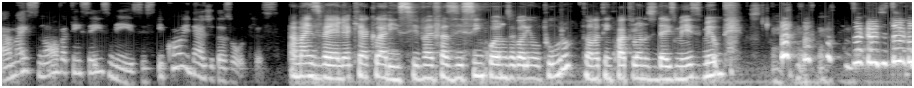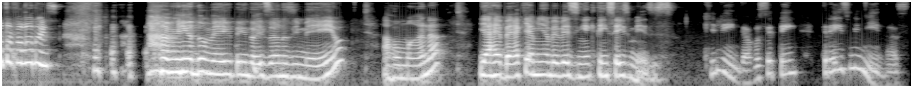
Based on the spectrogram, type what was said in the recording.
A mais nova tem seis meses. E qual a idade das outras? A mais velha, que é a Clarice, vai fazer cinco anos agora em outubro. Então ela tem quatro anos e dez meses. Meu Deus! Não tô acreditando que eu tô falando isso. A minha do meio tem dois anos e meio, a Romana. E a Rebeca é a minha bebezinha que tem seis meses. Que linda! Você tem três meninas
